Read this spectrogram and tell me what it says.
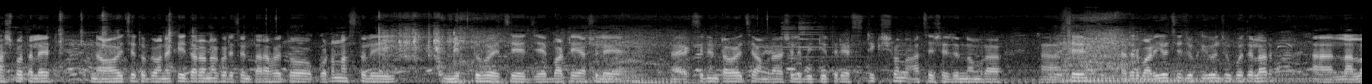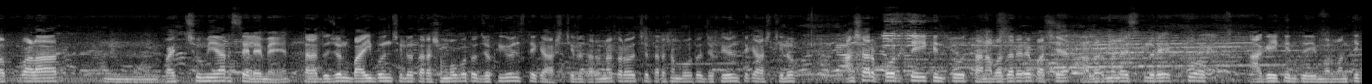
হাসপাতালে নেওয়া হয়েছে। তবে অনেকেই ধারণা করেছেন, তারা হয়তো ঘটনাস্থলেই মৃত্যু হয়েছে। যে বাটে আসলে অ্যাক্সিডেন্টটা হয়েছে, আমরা আসলে বিদ্যুতের রেস্ট্রিকশন আছে, সেজন্য আমরা আছে। তাদের বাড়ি হচ্ছে জকিগঞ্জ উপজেলার লালপাড়ার বাচ্চুমিয়ার মিয়ার ছেলে মেয়ে। তারা দুজন ভাই বোন ছিল, তারা সম্ভবত জকিগঞ্জ থেকে আসছিল। ধারণা করা হচ্ছে তারা সম্ভবত জকিগঞ্জ থেকে আসছিল। আসার পরতেই কিন্তু থানাবাজারের পাশে আলারমেলা স্কুলের একটু আগেই কিন্তু এই মর্মান্তিক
